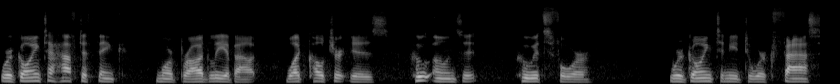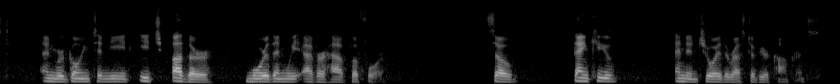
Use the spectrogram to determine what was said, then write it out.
we're going to have to think more broadly about what culture is, who owns it, who it's for. We're going to need to work fast, and we're going to need each other more than we ever have before. So, thank you, and enjoy the rest of your conference.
